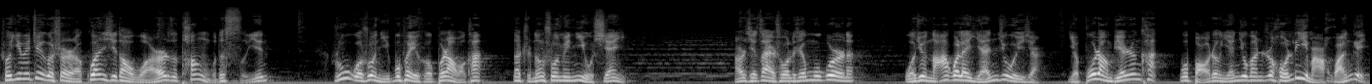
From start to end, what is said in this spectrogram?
说：“因为这个事儿啊，关系到我儿子汤姆的死因。如果说你不配合，不让我看，那只能说明你有嫌疑。而且再说了，这木棍呢，我就拿过来研究一下。”也不让别人看，我保证研究完之后立马还给你。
